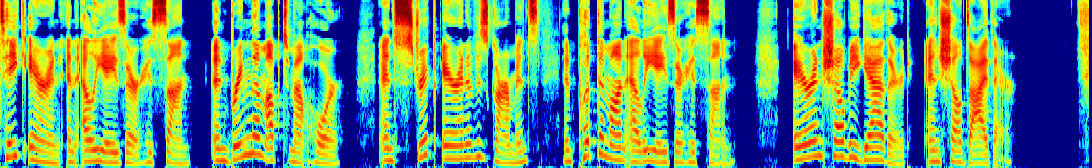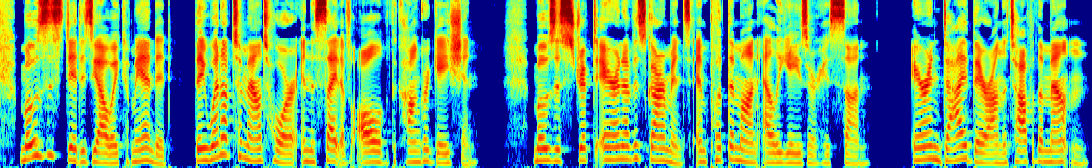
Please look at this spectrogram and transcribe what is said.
Take Aaron and Eleazar his son, and bring them up to Mount Hor, and strip Aaron of his garments, and put them on Eleazar his son. Aaron shall be gathered, and shall die there. Moses did as Yahweh commanded. They went up to Mount Hor in the sight of all of the congregation. Moses stripped Aaron of his garments and put them on Eleazar his son. Aaron died there on the top of the mountain,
